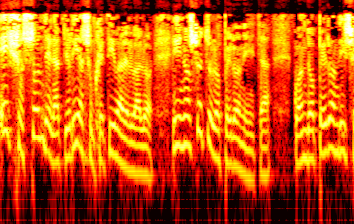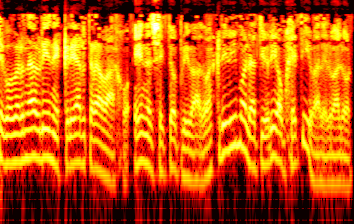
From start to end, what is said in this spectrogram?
Ellos son de la teoría subjetiva del valor. Y nosotros los peronistas, cuando Perón dice gobernar bien es crear trabajo en el sector privado, escribimos la teoría objetiva del valor,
